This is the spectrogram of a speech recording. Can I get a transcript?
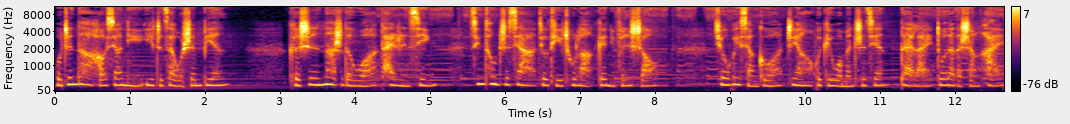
我真的好想你一直在我身边，可是那时的我太任性，心痛之下就提出了跟你分手。却未想过这样会给我们之间带来多大的伤害。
